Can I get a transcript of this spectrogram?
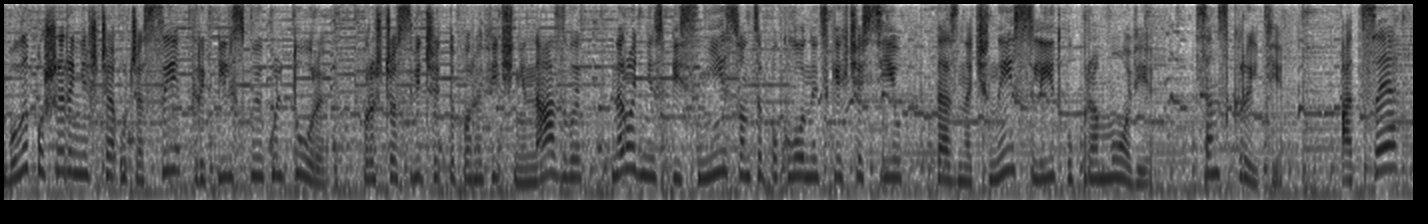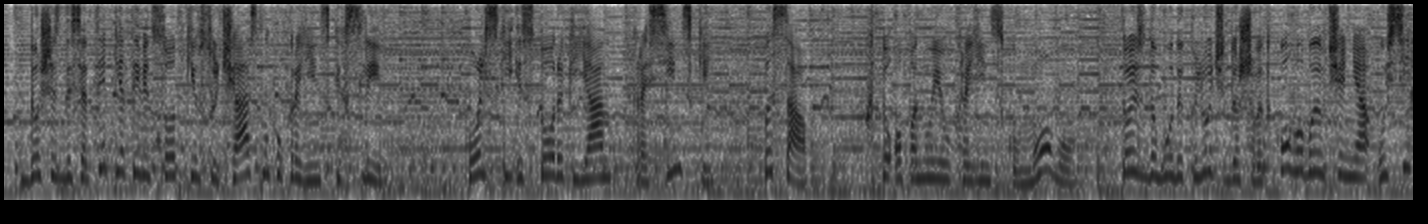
були поширені ще у часи трипільської культури, про що свідчать топографічні назви, народні пісні сонцепоклонницьких часів та значний слід у прамові санскриті. А це до 65% сучасних українських слів. Польський історик Ян Красінський писав: хто опанує українську мову, той здобуде ключ до швидкого вивчення усіх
